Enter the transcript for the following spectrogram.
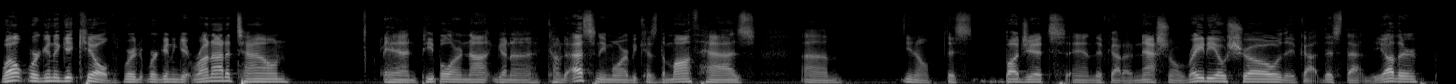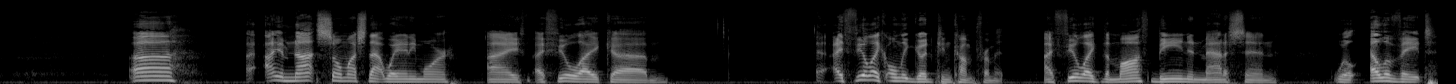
well, we're gonna get killed. We're we're gonna get run out of town, and people are not gonna come to us anymore because the moth has um, you know, this budget and they've got a national radio show, they've got this, that, and the other. Uh, I am not so much that way anymore. I I feel like um, I feel like only good can come from it. I feel like the moth being in Madison will elevate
